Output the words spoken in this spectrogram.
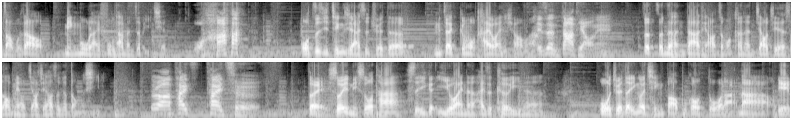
找不到名目来付他们这笔钱。哇，我自己听起来是觉得你在跟我开玩笑吗？也、是很大条呢。这真的很大条，怎么可能交接的时候没有交接到这个东西？对啊，太太扯。对，所以你说他是一个意外呢，还是刻意呢？我觉得因为情报不够多啦，那也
